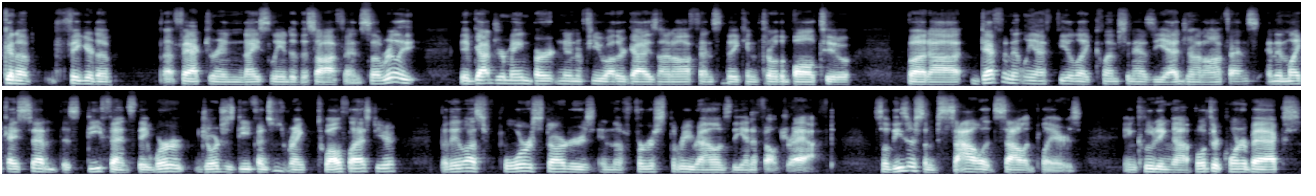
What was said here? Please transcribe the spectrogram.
gonna figure to factor in nicely into this offense. So really, they've got Jermaine Burton and a few other guys on offense that they can throw the ball to. But uh, definitely, I feel like Clemson has the edge on offense. And then, like I said, this defense, they were Georgia's defense was ranked 12th last year, but they lost four starters in the first three rounds of the NFL draft. So these are some solid, solid players, including uh, both their cornerbacks.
